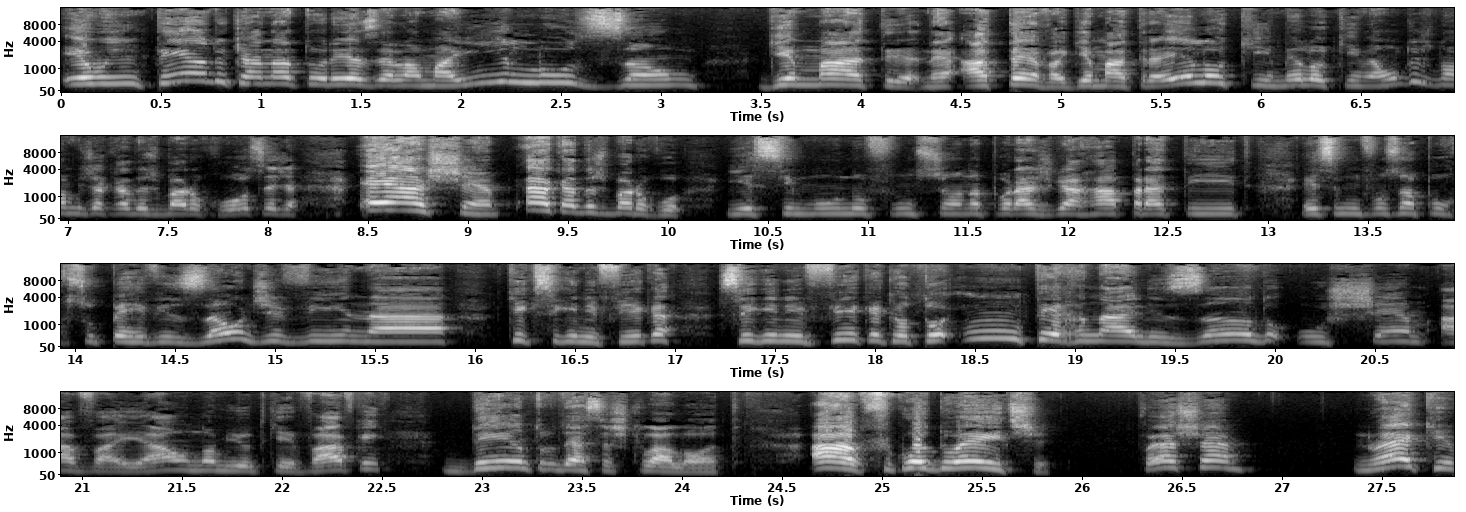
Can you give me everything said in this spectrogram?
eu entendo que a natureza é uma ilusão Gematria, né? Ateva, Gematria, Elohim, Elohim é um dos nomes de Akadosh Baruch ou seja, é Hashem, é Akadosh Baruch E esse mundo funciona por Asgarra Pratit, esse mundo funciona por supervisão divina. O que, que significa? Significa que eu estou internalizando o Shem Havaiah, o nome Yud Kevavken, dentro dessas clalot. Ah, ficou doente. Foi Hashem. Não é que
